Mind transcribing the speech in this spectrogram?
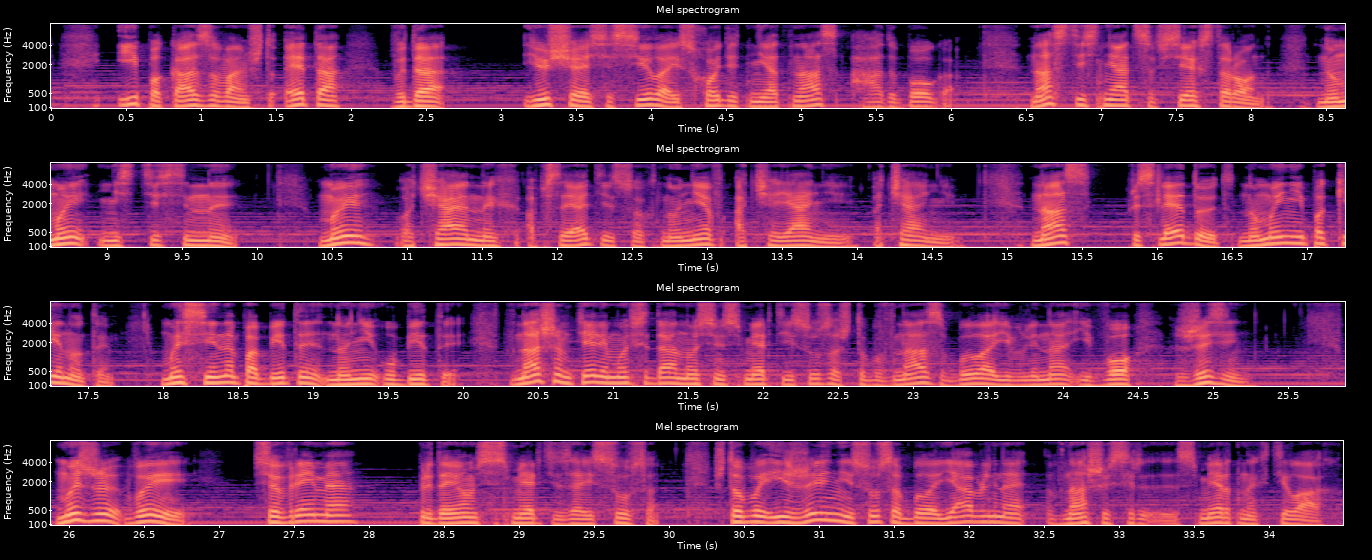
и показываем, что эта выдающаяся сила исходит не от нас, а от Бога. Нас стеснят со всех сторон, но мы не стеснены. Мы в отчаянных обстоятельствах, но не в отчаянии. отчаянии. Нас преследуют, но мы не покинуты. Мы сильно побиты, но не убиты. В нашем теле мы всегда носим смерть Иисуса, чтобы в нас была явлена Его жизнь. Мы же, вы, все время предаемся смерти за Иисуса, чтобы и жизнь Иисуса была явлена в наших смертных телах.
